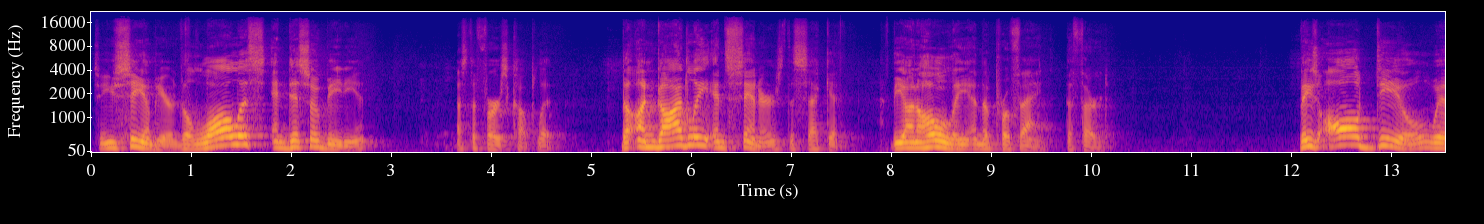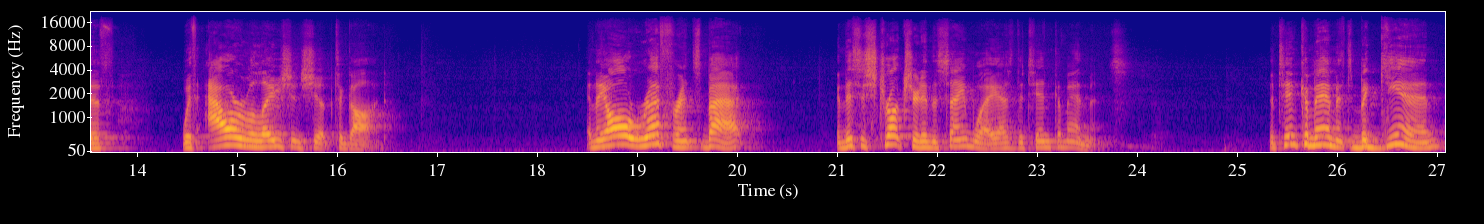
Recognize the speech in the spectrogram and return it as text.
So you see them here the lawless and disobedient, that's the first couplet. The ungodly and sinners, the second. The unholy and the profane, the third. These all deal with, with our relationship to God. And they all reference back, and this is structured in the same way as the Ten Commandments. The Ten Commandments begin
